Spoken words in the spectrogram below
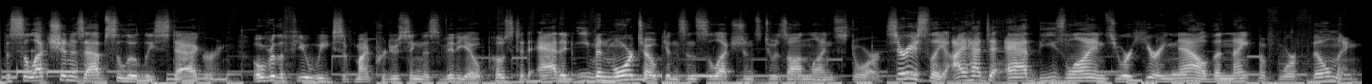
The selection is absolutely staggering. Over the few weeks of my producing this video, Post had added even more tokens and selections to his online store. Seriously, I had to add these lines you are hearing now the night before filming.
